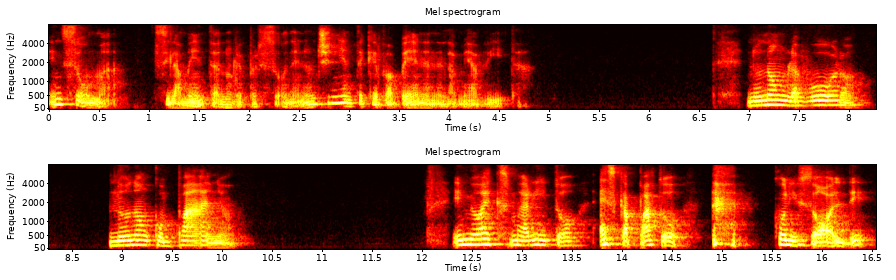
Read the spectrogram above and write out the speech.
Insomma, si lamentano le persone, non c'è niente che va bene nella mia vita. Non ho un lavoro, non ho un compagno. Il mio ex marito è scappato con i soldi.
